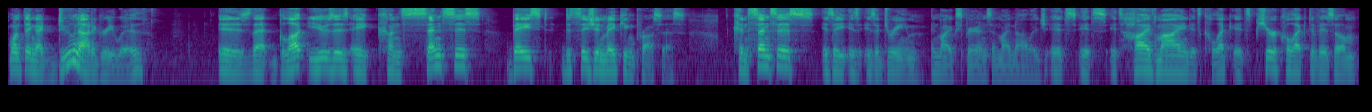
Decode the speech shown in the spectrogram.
One thing I do not agree with is that Glut uses a consensus based decision making process consensus is a is, is a dream in my experience and my knowledge. It's it's it's hive mind. It's collect. It's pure collectivism.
